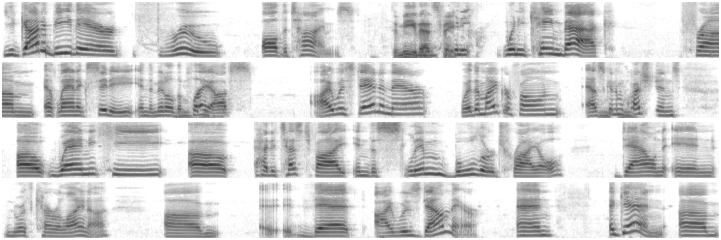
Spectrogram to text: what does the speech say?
You got to be there through all the times. To me, that's when fake. he, when he came back from Atlantic City in the middle of the Mhm. playoffs, I was standing there with a microphone asking him Mhm. questions. uh, when he uh, had to testify in the Slim Bouler trial down in North Carolina, um, that I was down there. And again, um,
